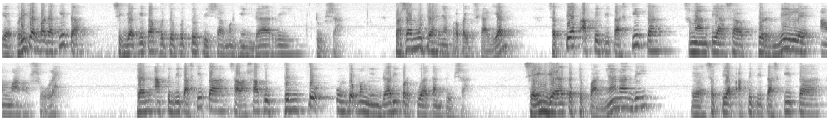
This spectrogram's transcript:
ya berikan pada kita sehingga kita betul-betul bisa menghindari dosa. Bahasa mudahnya Bapak Ibu sekalian, setiap aktivitas kita senantiasa bernilai amal soleh. Dan aktivitas kita salah satu bentuk untuk menghindari perbuatan dosa. Sehingga ke depannya nanti ya, setiap aktivitas kita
